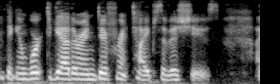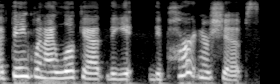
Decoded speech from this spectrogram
They can work together in different types of issues. I think when I look at the the partnerships,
